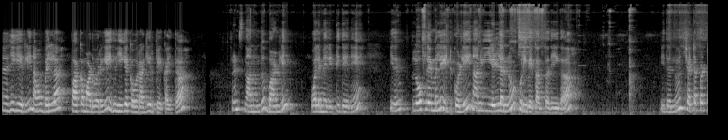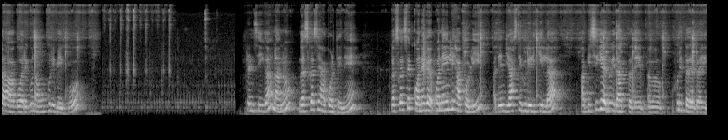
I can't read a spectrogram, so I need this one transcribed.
ಹೀಗೆ ಇರಲಿ. ನಾವು ಬೆಲ್ಲ ಪಾಕ ಮಾಡುವವರೆಗೆ ಇದು ಹೀಗೆ ಕವರ್ ಆಗಿ ಇರಬೇಕಾಯ್ತಾ? ಫ್ರೆಂಡ್ಸ್ ನಾನೊಂದು ಬಾಣಲಿ ಒಲೆ ಮೇಲೆ ಇಟ್ಟಿದ್ದೇನೆ. ಇದು ಲೋ ಫ್ಲೇಮಲ್ಲಿ ಇಟ್ಕೊಳ್ಳಿ. ನಾನು ಈ ಎಳ್ಳನ್ನು ಹುರಿಬೇಕಾಗ್ತದೆ ಈಗ. ಇದನ್ನು ಚಟಪಟ ಆಗುವವರೆಗೂ ನಾವು ಹುರಿಬೇಕು. ಫ್ರೆಂಡ್ಸ್ ಈಗ ನಾನು ಗಸಗಸೆ ಹಾಕ್ಕೊಳ್ತೇನೆ ಗಸಗಸೆ ಕೊನೆಗೆ, ಕೊನೆಯಲ್ಲಿ ಹಾಕ್ಕೊಳ್ಳಿ ಅದೇನು ಜಾಸ್ತಿ ಹುರಿಲಿಕ್ಕಿಲ್ಲ. ಆ ಬಿಸಿಗೆ ಅದು ಇದಾಗ್ತದೆ ಹುರಿತದೆ, ಡ್ರೈ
